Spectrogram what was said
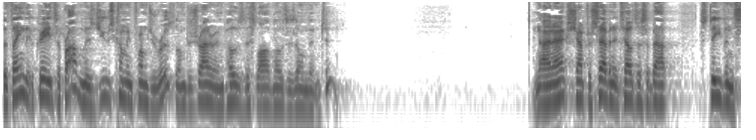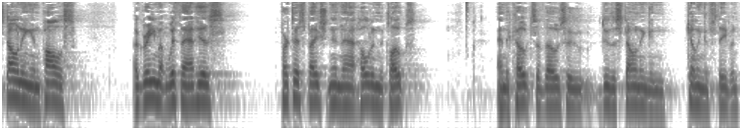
the thing that creates a problem is Jews coming from Jerusalem to try to impose this law of Moses on them too. Now in Acts chapter 7, it tells us about Stephen stoning and Paul's agreement with that, his participation in that, holding the cloaks and the coats of those who do the stoning and killing of Stephen.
